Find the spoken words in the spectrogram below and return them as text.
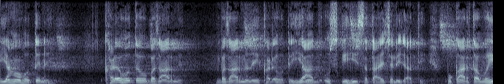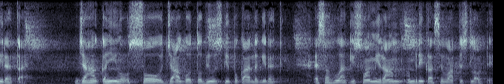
यहाँ होते नहीं। खड़े होते हो बाज़ार में बाज़ार में नहीं खड़े होते। याद उसकी ही सताए चली जाती। पुकारता वही रहता है। जहाँ कहीं हो, सो जागो तो भी उसकी पुकार लगी रहती। ऐसा हुआ कि स्वामी राम अमेरिका से वापस लौटे।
